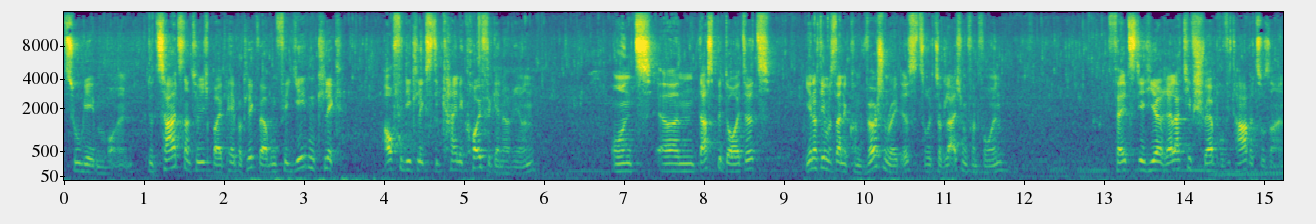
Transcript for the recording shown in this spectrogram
zugeben wollen. Du zahlst natürlich bei Pay-per-Click-Werbung für jeden Klick, auch für die Klicks, die keine Käufe generieren. Und ähm, das bedeutet, je nachdem, was deine Conversion Rate ist, zurück zur Gleichung von vorhin, fällt es dir hier relativ schwer, profitabel zu sein.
